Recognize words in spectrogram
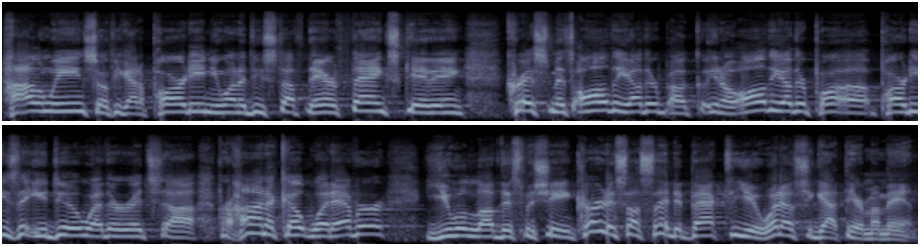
Halloween, so if you got a party and you want to do stuff there, Thanksgiving, Christmas, all the other, uh, you know, all the other uh, parties that you do, whether it's uh, for Hanukkah, whatever, you will love this machine. Curtis, I'll send it back to you. What else you got there, my man?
